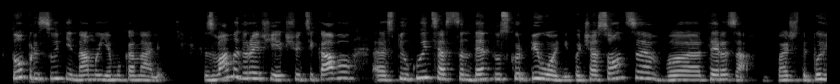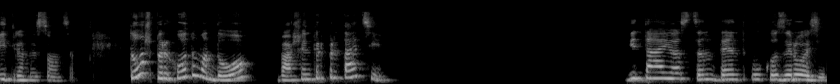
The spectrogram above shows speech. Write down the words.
хто присутній на моєму каналі. З вами, до речі, якщо цікаво, спілкується асцендент у Скорпіоні, хоча сонце в Терезах, бачите, повітряне сонце. Тож переходимо до вашої інтерпретації. Вітаю асцендент у Козирозі.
